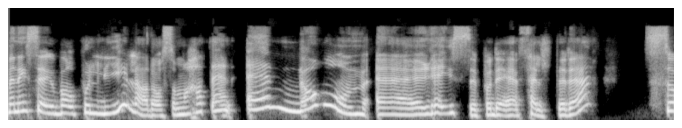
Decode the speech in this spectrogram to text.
Men jeg ser jo bare på Lila, da, som har hatt en enorm eh, reise på det feltet der. Så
